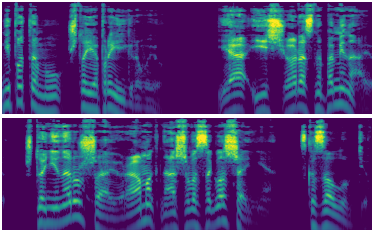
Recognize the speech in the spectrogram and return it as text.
не потому, что я проигрываю. «Я еще раз напоминаю, что не нарушаю рамок нашего соглашения», — сказал Ломтев.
